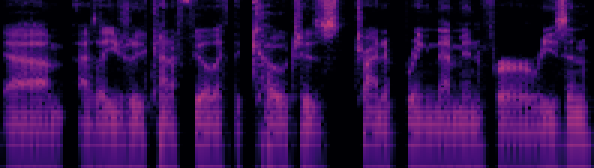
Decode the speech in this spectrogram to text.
um, as I usually kind of feel like the coach is trying to bring them in for a reason.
